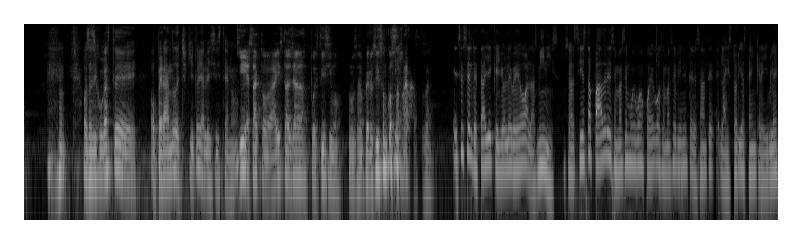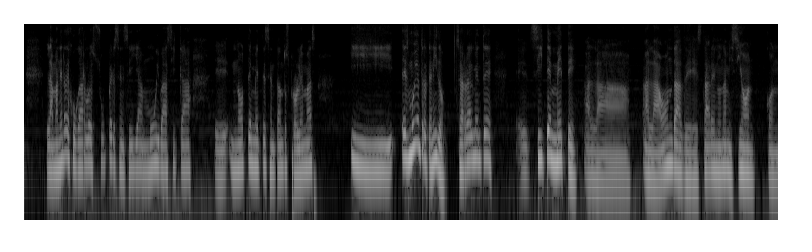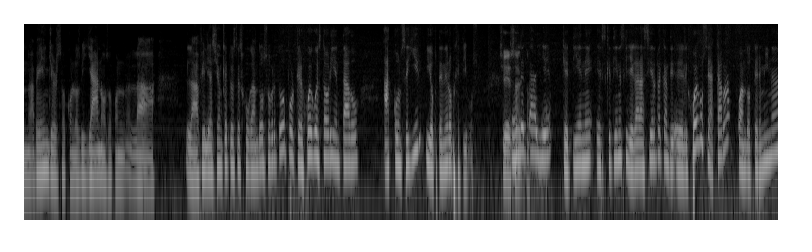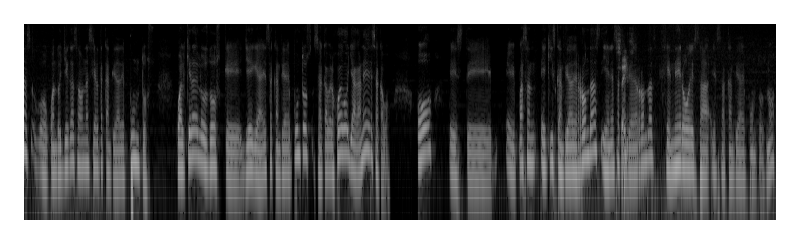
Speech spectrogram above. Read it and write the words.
O sea, si jugaste operando de chiquito, ya lo hiciste, ¿no? Sí, exacto, ahí está ya puestísimo. O sea, pero sí son cosas Sí. raras. O sea, Ese es el detalle que yo le veo a las minis. O sea, sí está padre, se me hace muy buen juego, se me hace bien interesante, la historia está increíble. La manera de jugarlo es súper sencilla, muy básica, eh, no te metes en tantos problemas y es muy entretenido. O sea, realmente eh, sí te mete a la, a la onda de estar en una misión con Avengers o con los villanos o con la, la afiliación que tú estés jugando, sobre todo porque el juego está orientado a conseguir y obtener objetivos. sí, Un detalle que tiene es que tienes que llegar a cierta cantidad. El juego se acaba cuando terminas o cuando llegas a una cierta cantidad de puntos. Cualquiera de los dos que llegue a esa cantidad de puntos, se acaba el juego, ya gané, se acabó. O este, eh, pasan X cantidad de rondas y en esa Seis. cantidad de rondas genero esa, esa cantidad de puntos, ¿no?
